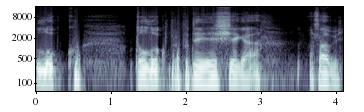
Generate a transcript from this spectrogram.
louco. Tô louco pra poder chegar, sabe?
